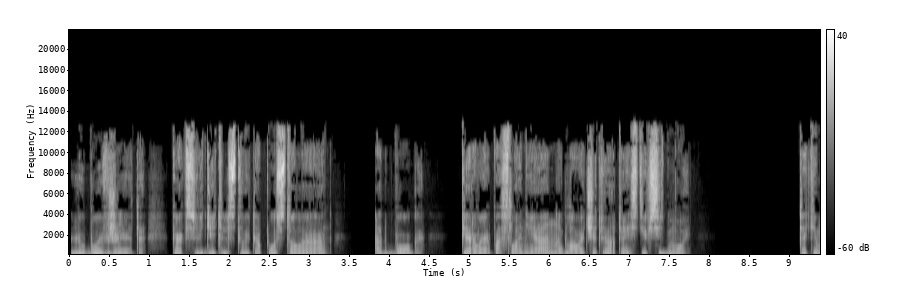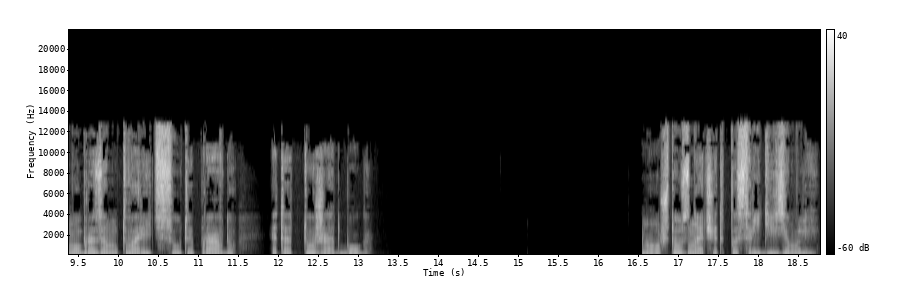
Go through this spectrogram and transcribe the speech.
Любовь же это, как свидетельствует апостол Иоанн, от Бога. Первое послание Иоанна, глава 4, стих 7. Таким образом, творить суд и правду — это тоже от Бога. Но что значит «посреди земли»?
